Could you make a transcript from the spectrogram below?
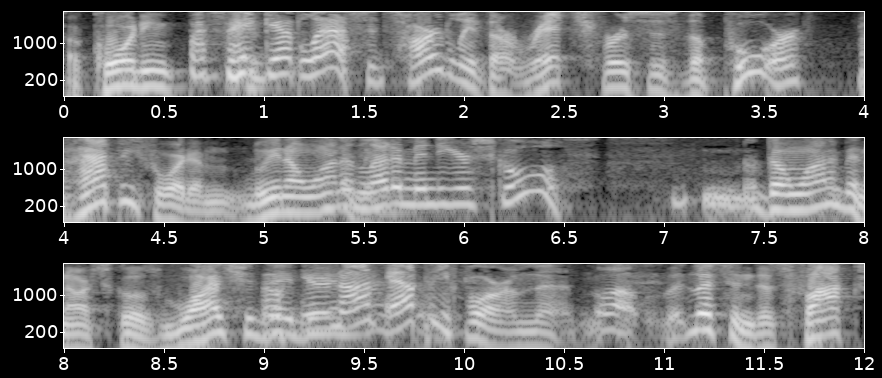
According, But they get less. It's hardly the rich versus the poor. happy for them. We don't want Then them. let them into your schools. Don't want them in our schools. Why should they be? You're not happy for them then. Well, listen. Does Fox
